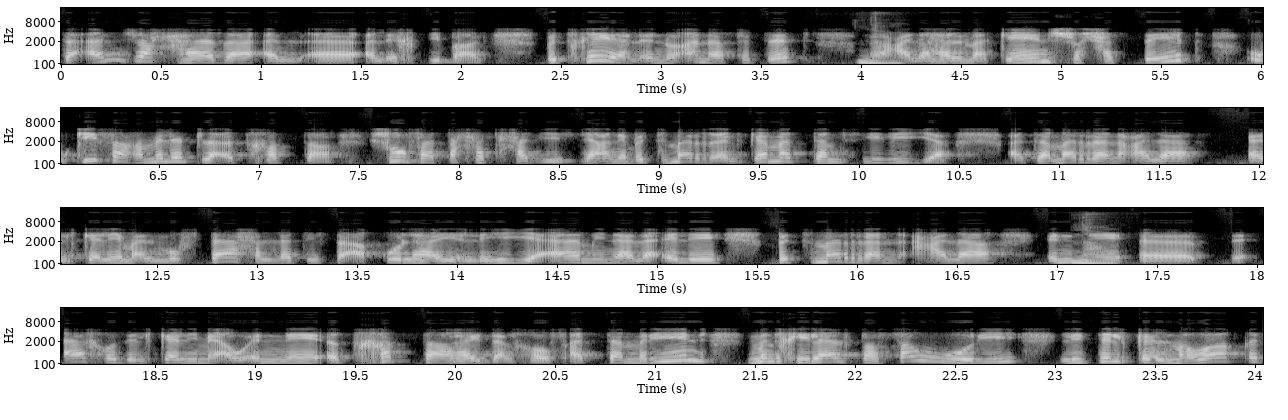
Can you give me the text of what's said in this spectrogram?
سأنجح هذا الاختبار. بتخيل إنه أنا فتت نعم. على هالمكان شو حسيت وكيف عملت لأتخطى. شو فتحت حديث؟ يعني بتمرن كما التمثيلية. أتمرن على الكلمة المفتاح التي سأقولها اللي هي آمنة لإلي بتمرن على إني نعم. آخذ الكلمة أو إني أتخطى هيدا الخوف. التمرين من خلال تصوري لتلك المواقف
